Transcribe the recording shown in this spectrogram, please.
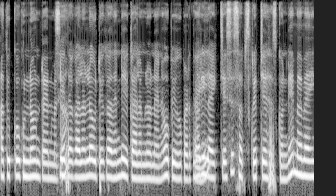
అతుక్కోకుండా ఉంటాయి అనమాట శీతాకాలంలో ఒకటే కాదండి ఏ కాలంలోనైనా ఉపయోగపడతాయి. లైక్ చేసి సబ్స్క్రైబ్ చేసేసుకోండి. బాయ్ బాయ్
